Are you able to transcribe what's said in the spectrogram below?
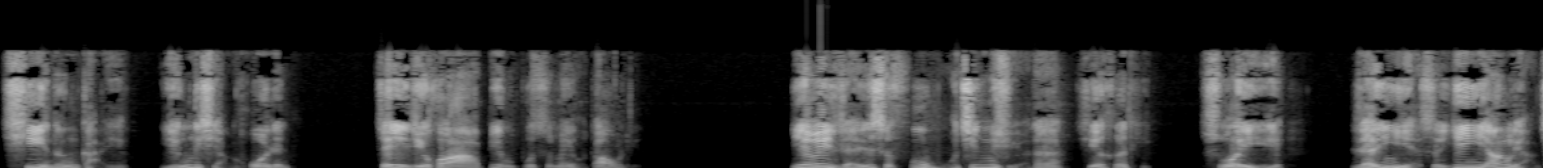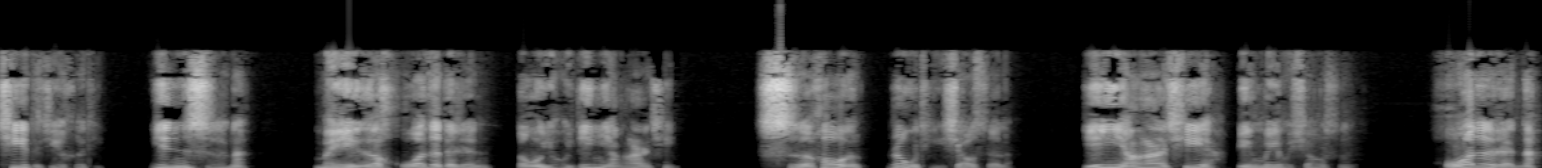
气能感应，影响活人。这句话并不是没有道理，因为人是父母精血的结合体，所以人也是阴阳两气的结合体。因此呢，每个活着的人都有阴阳二气，死后肉体消失了，阴阳二气啊并没有消失。活着的人呢，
